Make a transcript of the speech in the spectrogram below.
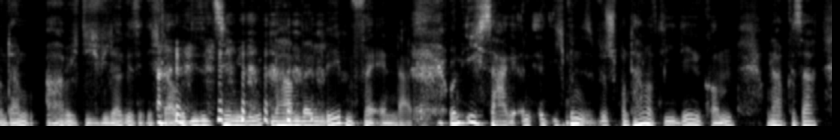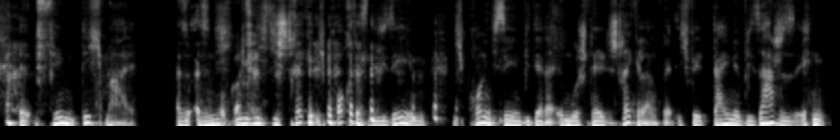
Und dann habe ich dich wieder gesehen. Ich glaube, diese zehn Minuten haben dein Leben verändert. Und ich sage, ich bin spontan auf die Idee gekommen und habe gesagt, äh, film dich mal. Also, also nicht, Oh nicht die Strecke. Ich brauche das nicht sehen. Ich brauche nicht sehen, wie der da irgendwo schnell die Strecke lang fährt. Ich will deine Visage sehen.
